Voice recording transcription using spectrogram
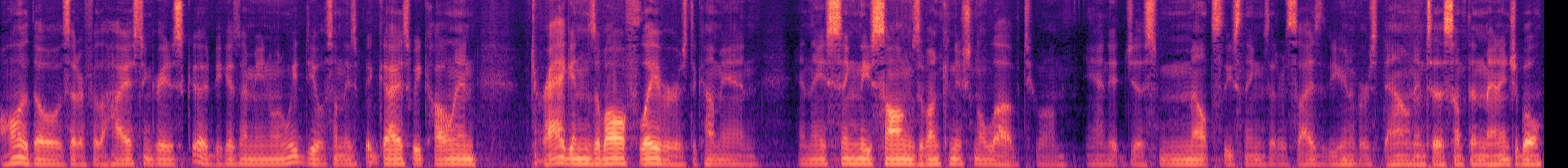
all of those that are for the highest and greatest good. Because, I mean, when we deal with some of these big guys, we call in dragons of all flavors to come in, and they sing these songs of unconditional love to them. And it just melts these things that are the size of the universe down into something manageable.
